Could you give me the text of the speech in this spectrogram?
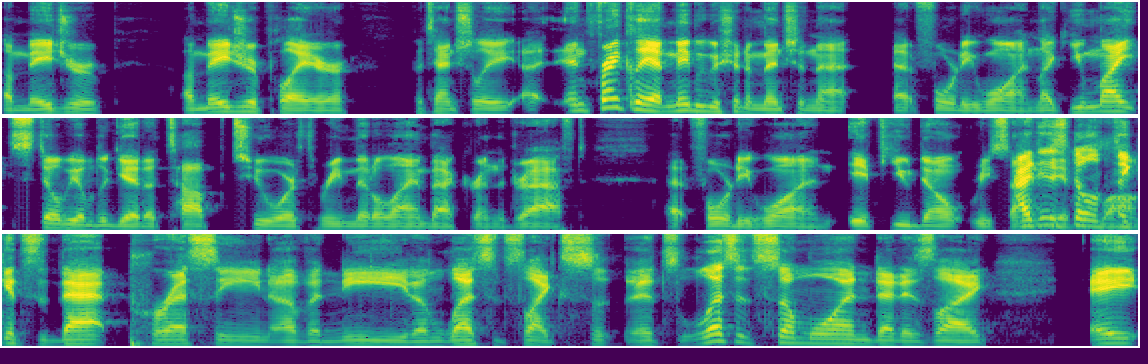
a major a major player potentially. Uh, and frankly, maybe we should have mentioned that at 41. Like you might still be able to get a top two or three middle linebacker in the draft at 41 if you don't resign. I just David don't Long. think it's that pressing of a need unless it's like it's unless it's someone that is like a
